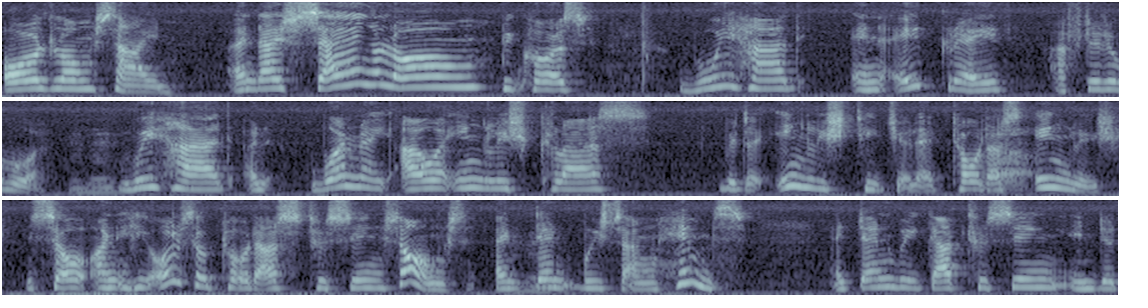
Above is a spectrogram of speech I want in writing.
Auld Lang Syne, and I sang along because we had in eighth grade after the war, Mhm. we had an, one hour English class with an English teacher that taught us English. So, and he also taught us to sing songs, and Mhm. then we sang hymns. And then we got to sing in the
